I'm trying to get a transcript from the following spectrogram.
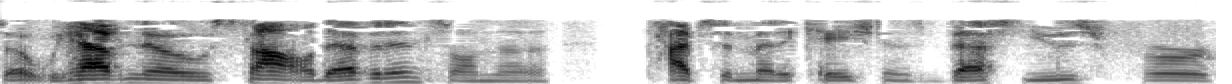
So we have no solid evidence on the types of medications best used for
